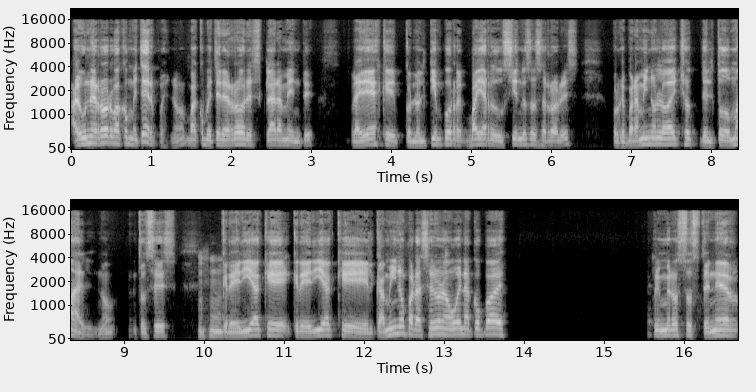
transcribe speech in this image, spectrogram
algún error va a cometer, pues, ¿no? Va a cometer errores, claramente. La idea es que con el tiempo vaya reduciendo esos errores, porque para mí no lo ha hecho del todo mal, ¿no? Entonces, creería que, creería que el camino para hacer una buena copa es primero sostener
